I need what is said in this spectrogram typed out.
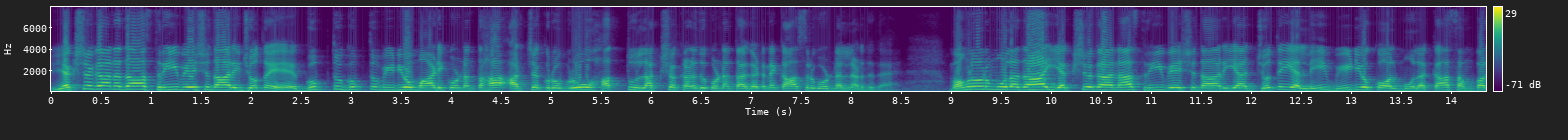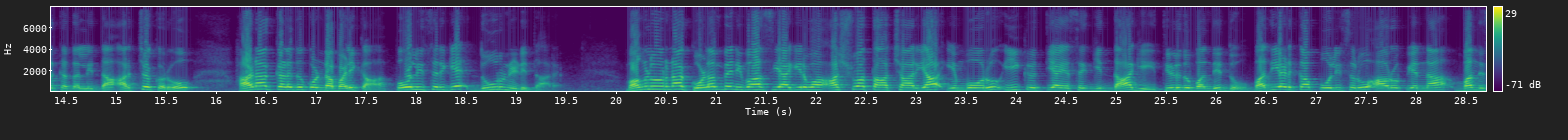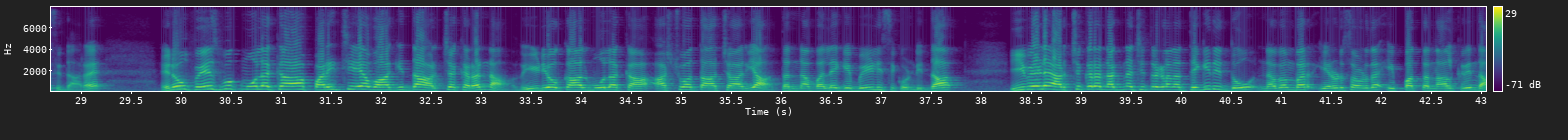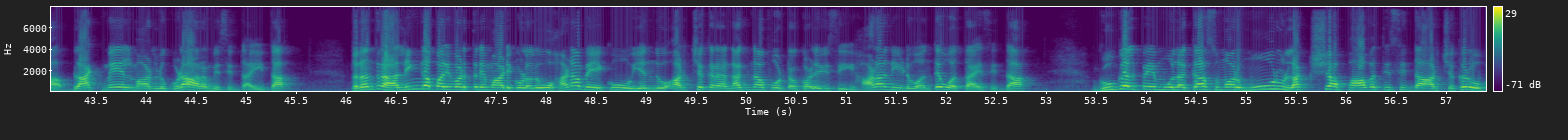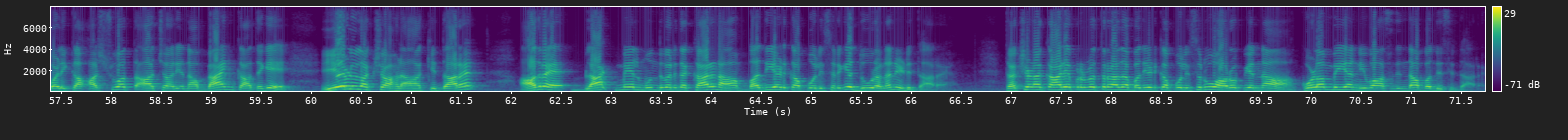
ಯಕ್ಷಗಾನದ ಸ್ತ್ರೀ ವೇಷಧಾರಿ ಜೊತೆ ಗುಪ್ತು ಗುಪ್ತು ವಿಡಿಯೋ ಮಾಡಿಕೊಂಡಂತಹ ಅರ್ಚಕರೊಬ್ಬರು ಹತ್ತು ಲಕ್ಷ ಕಳೆದುಕೊಂಡಂತಹ ಘಟನೆ ಕಾಸರಗೋಡ್ನಲ್ಲಿ ನಡೆದಿದೆ. ಮಂಗಳೂರು ಮೂಲದ ಯಕ್ಷಗಾನ ಸ್ತ್ರೀ ವೇಷಧಾರಿಯ ಜೊತೆಯಲ್ಲಿ ವಿಡಿಯೋ ಕಾಲ್ ಮೂಲಕ ಸಂಪರ್ಕದಲ್ಲಿದ್ದ ಅರ್ಚಕರು ಹಣ ಕಳೆದುಕೊಂಡ ಬಳಿಕ ಪೊಲೀಸರಿಗೆ ದೂರು ನೀಡಿದ್ದಾರೆ. ಮಂಗಳೂರಿನ ಕೊಳಂಬೆ ನಿವಾಸಿಯಾಗಿರುವ ಅಶ್ವಥ್ ಆಚಾರ್ಯ ಎಂಬುವರು ಈ ಕೃತ್ಯ ಎಸಗಿದ್ದಾಗಿ ತಿಳಿದು ಬಂದಿದ್ದು, ಬದಿಯಡ್ಕ ಪೊಲೀಸರು ಆರೋಪಿಯನ್ನ ಬಂಧಿಸಿದ್ದಾರೆ. ಇನ್ನು ಫೇಸ್ಬುಕ್ ಮೂಲಕ ಪರಿಚಯವಾಗಿದ್ದ ಅರ್ಚಕರನ್ನ ವಿಡಿಯೋ ಕಾಲ್ ಮೂಲಕ ಅಶ್ವಥಾಚಾರ್ಯ ತನ್ನ ಬಲೆಗೆ ಬೀಳಿಸಿಕೊಂಡಿದ್ದ. ಈ ವೇಳೆ ಅರ್ಚಕರ ನಗ್ನ ಚಿತ್ರಗಳನ್ನು ತೆಗೆದಿದ್ದು ನವೆಂಬರ್ ಎರಡು ಸಾವಿರದ ಇಪ್ಪತ್ತ ನಾಲ್ಕರಿಂದ ಬ್ಲ್ಯಾಕ್ ಮೇಲ್ ಮಾಡಲು ಕೂಡ ಆರಂಭಿಸಿದ್ದ ಈತ. ತದನಂತರ ಲಿಂಗ ಪರಿವರ್ತನೆ ಮಾಡಿಕೊಳ್ಳಲು ಹಣ ಬೇಕು ಎಂದು ಅರ್ಚಕರ ನಗ್ನ ಫೋಟೋ ಕಳುಹಿಸಿ ಹಣ ನೀಡುವಂತೆ ಒತ್ತಾಯಿಸಿದ್ದ. ಗೂಗಲ್ ಪೇ ಮೂಲಕ ಸುಮಾರು ಮೂರು ಲಕ್ಷ ಪಾವತಿಸಿದ್ದ ಅರ್ಚಕರು ಬಳಿಕ ಅಶ್ವಥ್ ಆಚಾರ್ಯನ ಬ್ಯಾಂಕ್ ಖಾತೆಗೆ ಏಳು ಲಕ್ಷ ಹಣ ಹಾಕಿದ್ದಾರೆ. ಆದರೆ ಬ್ಲ್ಯಾಕ್ ಮೇಲ್ ಮುಂದುವರಿದ ಕಾರಣ ಬದಿಯಡ್ಕ ಪೊಲೀಸರಿಗೆ ದೂರನ್ನು ನೀಡಿದ್ದಾರೆ. ತಕ್ಷಣ ಕಾರ್ಯಪ್ರವೃತ್ತರಾದ ಬದಿಯಡ್ಕ ಪೊಲೀಸರು ಆರೋಪಿಯನ್ನ ಕೊಳಂಬೆಯ ನಿವಾಸದಿಂದ ಬಂಧಿಸಿದ್ದಾರೆ.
